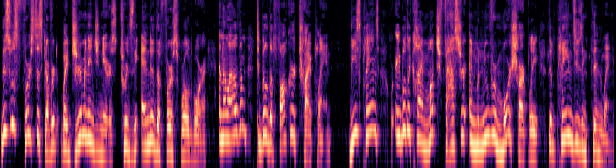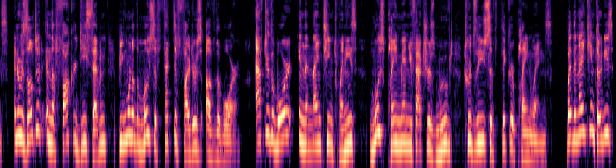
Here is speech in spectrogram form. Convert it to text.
This was first discovered by German engineers towards the end of the First World War and allowed them to build a Fokker triplane. These planes were able to climb much faster and maneuver more sharply than planes using thin wings, and resulted in the Fokker D7 being one of the most effective fighters of the war. After the war, in the 1920s, most plane manufacturers moved towards the use of thicker plane wings. By the 1930s,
